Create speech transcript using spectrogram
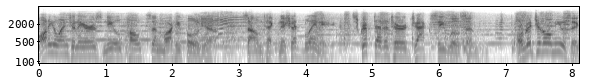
Audio engineers Neil Pultz and Marty Folia. Sound technician Ed Blaney. Script editor Jack C. Wilson. Original music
